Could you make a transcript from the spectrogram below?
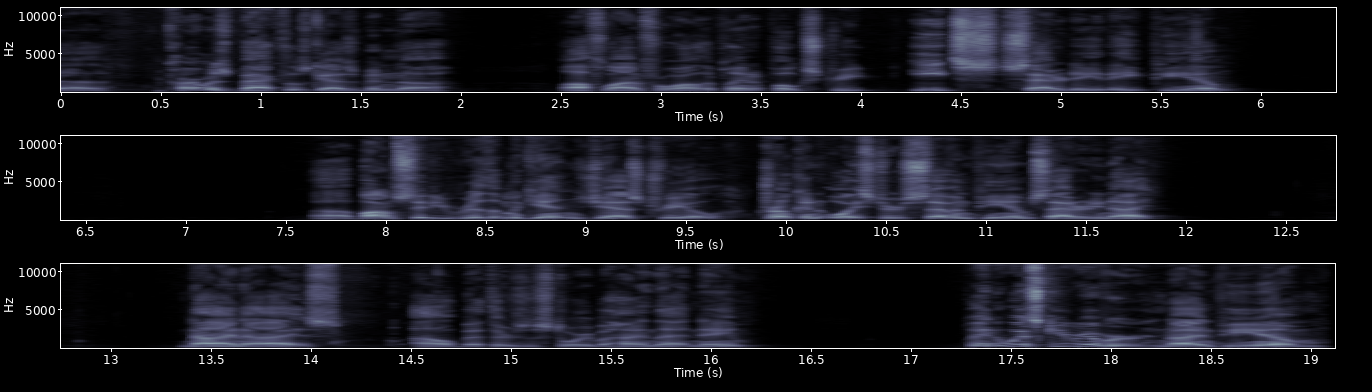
uh, Karma's back. Those guys have been uh, offline for a while. They're playing at Polk Street Eats Saturday at 8 p.m. Uh, Bomb City Rhythm again, jazz trio. Drunken Oysters, 7 p.m. Saturday night. Nine Eyes. I'll bet there's a story behind that name. Playing at Whiskey River, 9 p.m.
